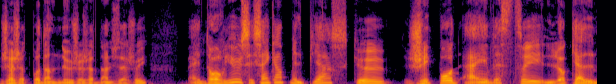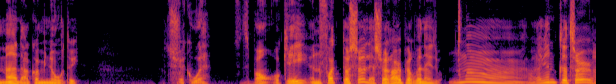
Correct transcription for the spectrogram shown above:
j'achète pas dans le nœud, j'achète dans l'usager, ben, torieux, c'est 50 000 que j'ai pas à investir localement dans la communauté. Tu fais quoi? Tu dis, bon, OK, une fois que tu as ça, l'assureur peut revenir et dire, Hum, bien une clôture.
